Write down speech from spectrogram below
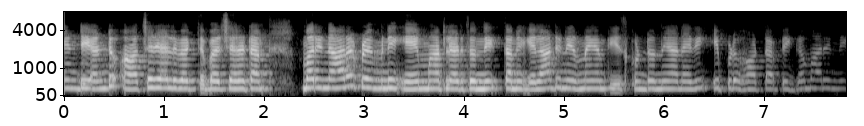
ఏంటి అంటూ ఆశ్చర్యాలు వ్యక్తపరిచారట. మరి నారా బ్రహ్మిణి ఏం మాట్లాడుతుంది? తను ఎలాంటి నిర్ణయం తీసుకుంటుంది అనేది ఇప్పుడు హాట్ టాపిక్గా మారింది.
